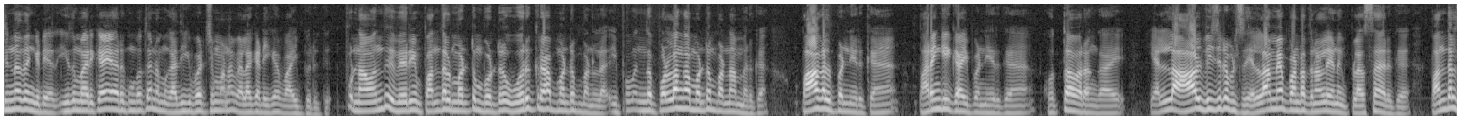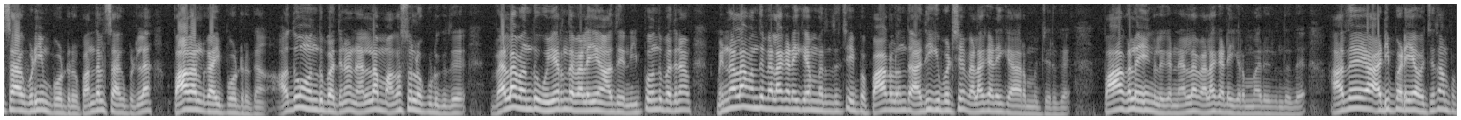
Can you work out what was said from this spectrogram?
சின்னதும் கிடையாது. இது மாதிரி காயாக இருக்கும்போது நமக்கு அதிகபட்சமான விலை கிடைக்க வாய்ப்பு இருக்குது இப்போ நான் வந்து வெறும் பந்தல் மட்டும் போட்டு ஒரு கிராப் மட்டும் பண்ணல. இப்போ இந்த பொல்லங்காய் மட்டும் பண்ணாமல் இருக்கேன். பாகல் பண்ணியிருக்கேன் பரங்கிக்காய் பண்ணியிருக்கேன் கொத்தவரங்காய் எல்லா ஆல் வெஜிடபிள்ஸ் எல்லாமே பண்ணுறதுனால எனக்கு ப்ளஸ்ஸாக இருக்குது பந்தல் சாகுபடியும் போட்டிருக்கு. பந்தல் சாகுபடியில் பாகல் காய் போட்டிருக்கேன். அதுவும் வந்து பார்த்திங்கன்னா நல்ல மகசூலை கொடுக்குது. விலை வந்து உயர்ந்த விலையும் அது. இப்போ வந்து பார்த்திங்கன்னா முன்னெல்லாம் வந்து விலை கிடைக்காம இருந்துச்சு. இப்போ பாகல் வந்து அதிகபட்சம் விலை கிடைக்க ஆரம்பிச்சிருக்கு. பாகலும் எங்களுக்கு நல்ல விலை கிடைக்கிற மாதிரி இருந்தது. அதை அடிப்படையாக வச்சு தான் இப்போ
